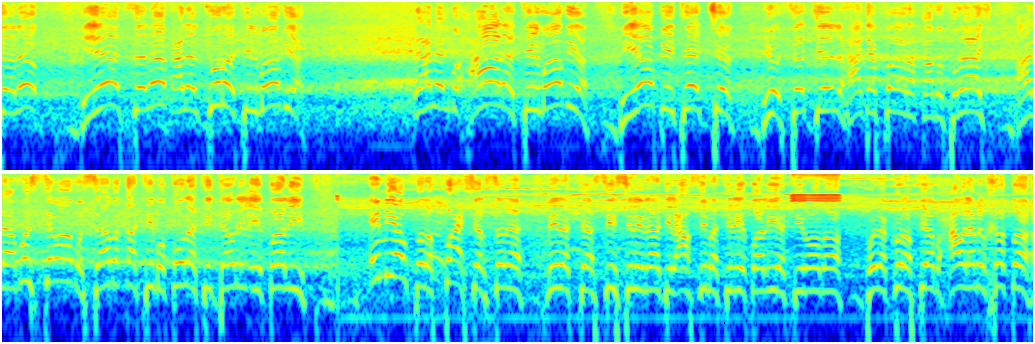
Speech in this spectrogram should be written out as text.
سلام يا سلام على الكرة الماضية. المحاولة الماضية. يوفيتيتش يسجل هدف رقم 12 على مستوى مسابقة بطولة الدوري الإيطالي. 113 سنة من التأسيس لنادي العاصمة الإيطالية روما هنا كرة فيها محاولة من خطأ.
